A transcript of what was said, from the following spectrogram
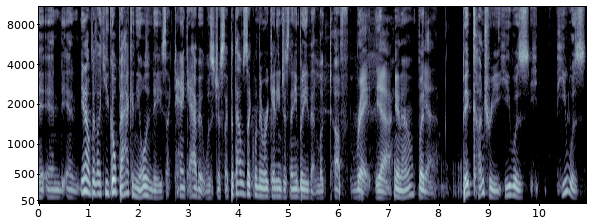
And and you know, but like you go back in the olden days, like Tank Abbott was just like, but that was like when they were getting just anybody that looked tough. right. Yeah. You know, but Yeah. big country, he was he, he was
